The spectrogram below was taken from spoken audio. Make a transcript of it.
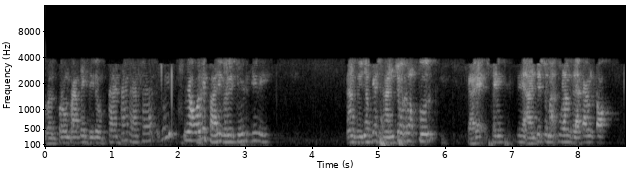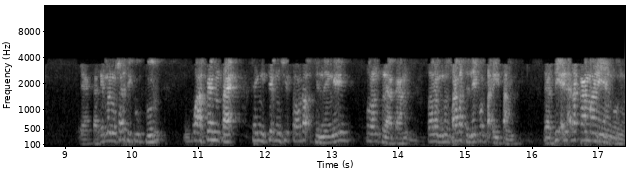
perumpati di rumah saya rasa itu nyawa ini balik dari diri diri. Nah dunia kita hancur lebur. Garek sing hancur cuma tulang belakang tok. Ya, jadi manusia dikubur Wapen entek sing ijek mesti tok jenenge tulang belakang. Tulang pesawat jenenge kotak hitam. Jadi enak rekamane yang ngono.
